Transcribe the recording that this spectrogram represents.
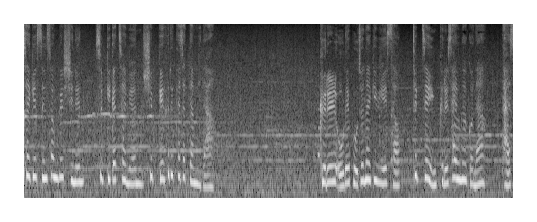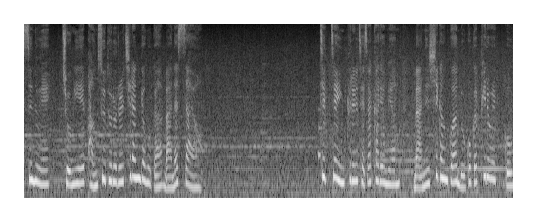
책에 쓴 성글씨는 습기가 차면 쉽게 흐릿해졌답니다. 글을 오래 보존하기 위해서 특제 잉크를 사용하거나 다 쓴 후에 종이에 방수 도료를 칠한 경우가 많았어요. 특제 잉크를 제작하려면 많은 시간과 노고가 필요했고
